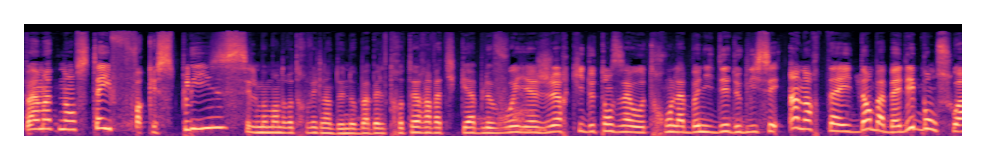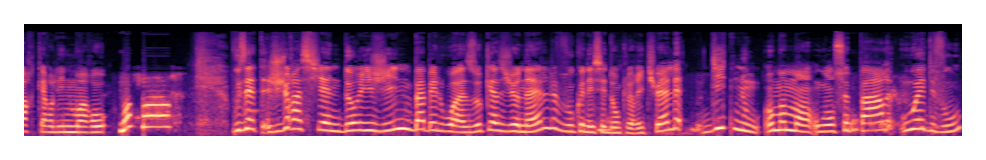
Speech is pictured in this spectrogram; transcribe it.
Pas maintenant, stay focused, please. C'est le moment de retrouver l'un de nos Babel trotteurs invatigables voyageurs qui, de temps à autre, ont la bonne idée de glisser un orteil dans Babel. Et bonsoir, Caroline Moirot. Bonsoir. Vous êtes jurassienne d'origine, babelloise occasionnelle. Vous connaissez donc le rituel. Dites-nous, au moment où on se parle, où êtes-vous?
